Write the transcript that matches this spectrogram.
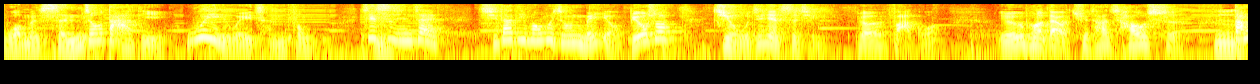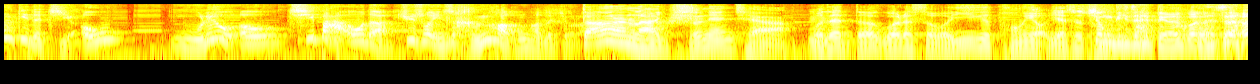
我们神州大地蔚为成风？这事情在其他地方为什么没有？比如说酒这件事情，比如法国，有一个朋友带我去他的超市，当地的几欧。五六欧、七八欧的，据说已经是很好很好的酒了。当然了，十年前啊，我在德国的时候，我一个朋友也是兄弟在德国的时候，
